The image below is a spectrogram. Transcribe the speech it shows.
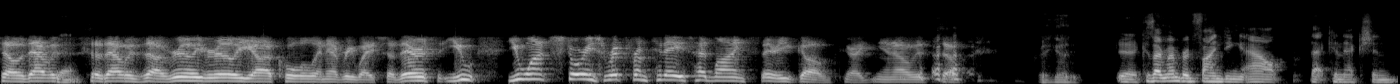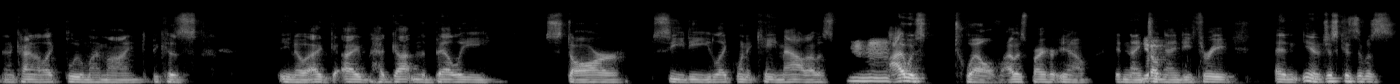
So that was Yeah. so that was uh, really really uh, cool in every way. So there's you you want stories ripped from today's headlines? There you go. Right. You know it's uh, Pretty good. Yeah, because I remembered finding out that connection and kind of like blew my mind because, you know, I I had gotten the Belly Star CD like when it came out. I was mhm. I was twelve. I was probably you know in nineteen ninety three, and you know just because it was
